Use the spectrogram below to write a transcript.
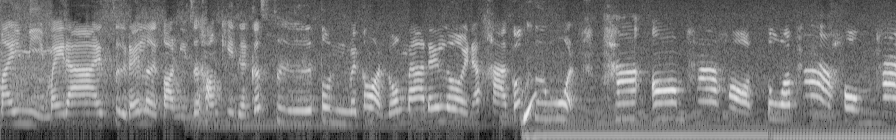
ไม่มีไม่ได้ซื้อได้เลยตอนนี้เจะท้องกี่เดือนก็ซื้อตุนไว้ก่อนล่วงหน้าได้เลยนะคะ ก็คือหมวดผ้าอ้อมผ้าห่อตัวผ้าห่มผ้า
